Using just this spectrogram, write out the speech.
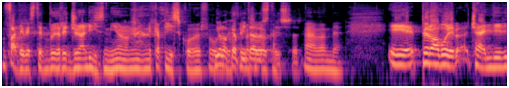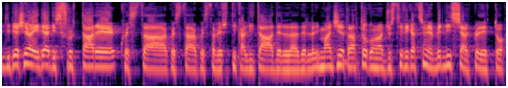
Non fate questi regionalismi, io non ne capisco. per favore, Io l'ho capito lo locali. stesso. Ah, va bene. E, però voleva, cioè, gli, gli piaceva l'idea di sfruttare questa, questa- questa verticalità del- dell'immagine, tra l'altro con una giustificazione bellissima, perché ha detto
